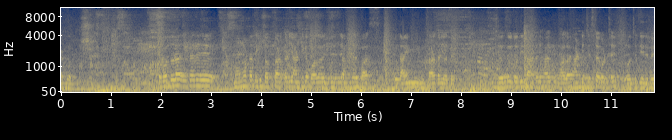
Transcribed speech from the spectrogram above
একদম। তো বন্ধুরা এখানে মোমোটা দেখি সব তাড়াতাড়ি আন্টিকে বলা হয়েছে যে আমাদের বাস টাইম তাড়াতাড়ি আছে। সেহেতু যদি তাড়াতাড়ি হয় খুব ভালো হয়। আন্টি চেষ্টা করছে বলছে দিয়ে দেবে।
